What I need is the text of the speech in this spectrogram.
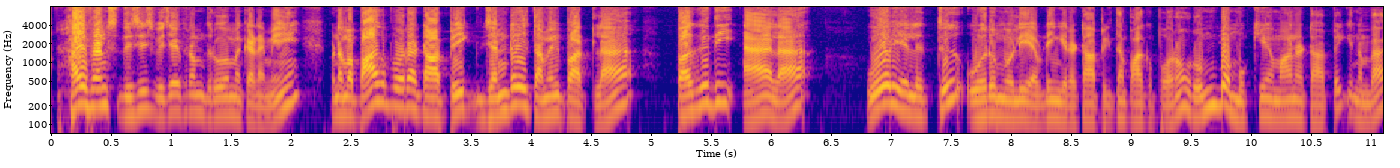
Hi friends this is Vijay from Dhruvam academy இப்போ நம்ம பார்க்க போகிற டாபிக் ஜென்ரல் தமிழ் பாட்டில் பகுதி ஏல ஓர் எழுத்து ஒரு மொழி அப்படிங்கிற டாபிக் தான் பார்க்க போகிறோம் ரொம்ப முக்கியமான டாபிக் நம்ம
